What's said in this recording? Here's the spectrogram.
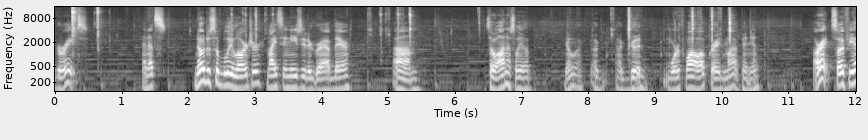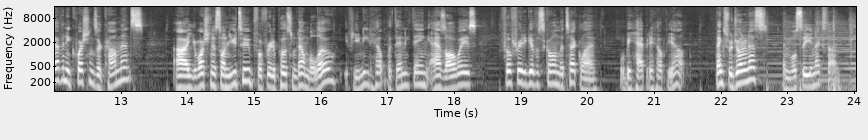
great. And that's noticeably larger, nice and easy to grab there. Um, so honestly, a, you know, a, a, a good, worthwhile upgrade in my opinion. Alright, so if you have any questions or comments, uh, you're watching this on YouTube, feel free to post them down below. If you need help with anything, as always, feel free to give us a call on the tech line. We'll be happy to help you out. Thanks for joining us, and we'll see you next time.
